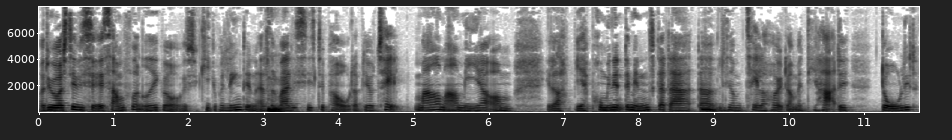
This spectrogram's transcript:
Og det er jo også det, vi ser i samfundet, ikke? Hvor, hvis vi kigger på LinkedIn, altså mm. bare de sidste par år, der bliver jo talt meget, meget mere om, eller ja, prominente mennesker, der, der mm. ligesom taler højt om, at de har det dårligt.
